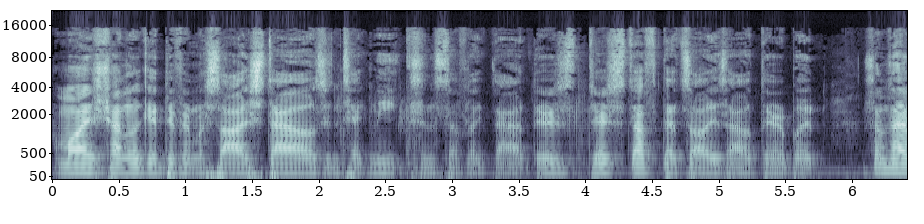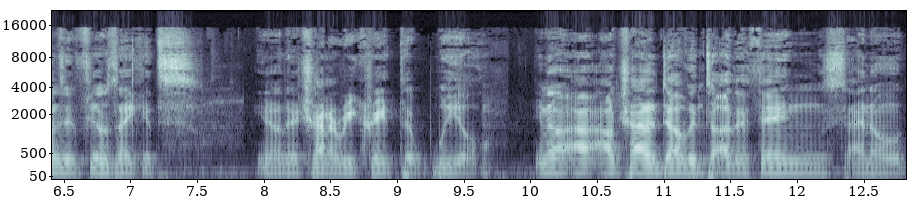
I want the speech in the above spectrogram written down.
I'm always trying to look at different massage styles and techniques and stuff like that. There's there's stuff that's always out there, but sometimes it feels like it's you know they're trying to recreate the wheel. You know, I, will try to delve into other things. I know,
